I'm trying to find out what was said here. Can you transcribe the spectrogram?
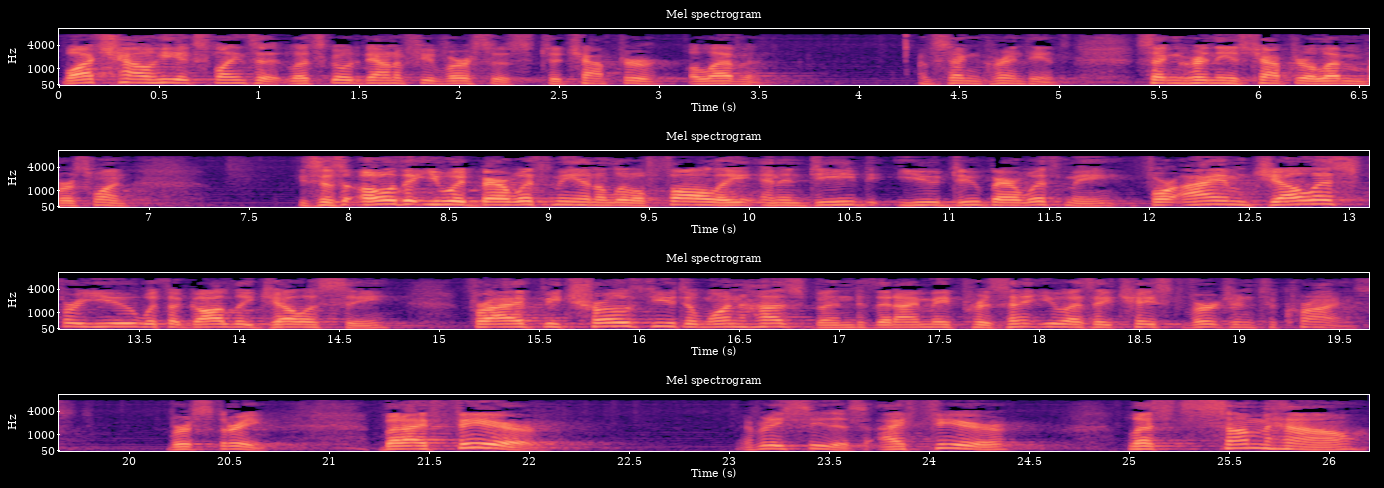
Watch how he explains it. Let's go down a few verses to chapter 11 of 2 Corinthians. 2 Corinthians chapter 11 verse 1. He says, Oh, that you would bear with me in a little folly, and indeed you do bear with me, for I am jealous for you with a godly jealousy, for I have betrothed you to one husband that I may present you as a chaste virgin to Christ. Verse 3. But I fear, everybody see this, I fear lest somehow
